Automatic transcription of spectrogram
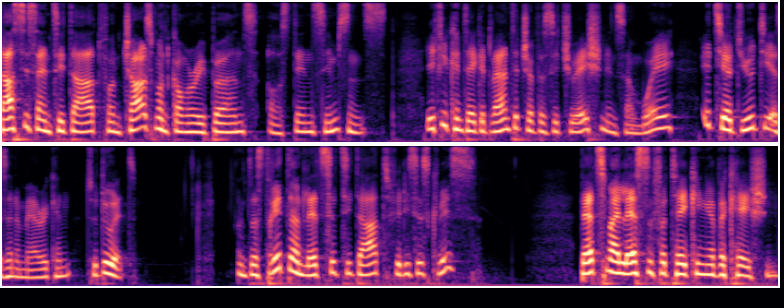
Das ist ein Zitat von Charles Montgomery Burns aus den Simpsons. If you can take advantage of a situation in some way, it's your duty as an American to do it. Und das dritte und letzte Zitat für dieses Quiz. That's my lesson for taking a vacation.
